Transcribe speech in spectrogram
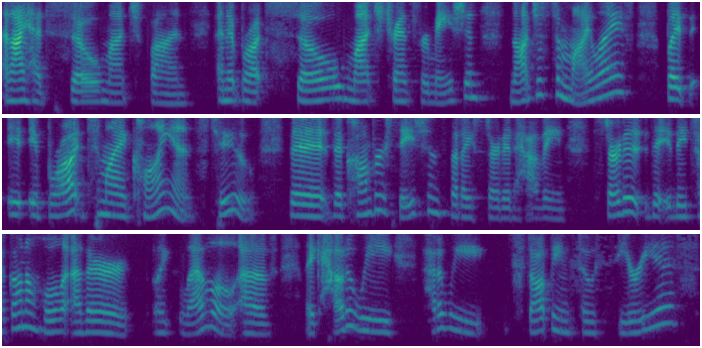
And I had so much fun, and it brought so much transformation, not just to my life, but it, it brought to my clients too. The the conversations that I started having started they, they took on a whole other like level of like how do we how do we stop being so serious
